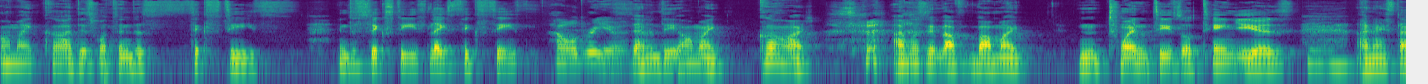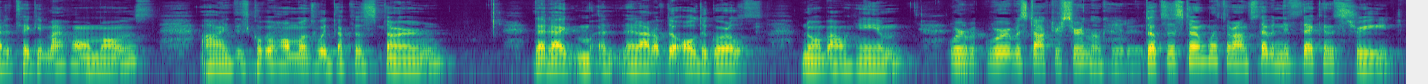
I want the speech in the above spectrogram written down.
Oh my God, this was in the sixties, in the sixties, late sixties, How old were you? seventy. Oh my God, I was about, about my twenties or ten years, hmm. and I started taking my hormones. I discovered hormones with Dr. Stern. That I a lot of the older girls know about him. Where where was Dr. Stern located? Dr. Stern was around 72nd Street,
